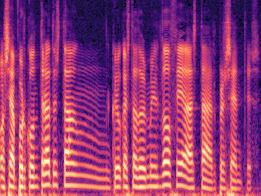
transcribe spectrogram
o sea, por contrato están, creo que hasta 2012 a estar presentes.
